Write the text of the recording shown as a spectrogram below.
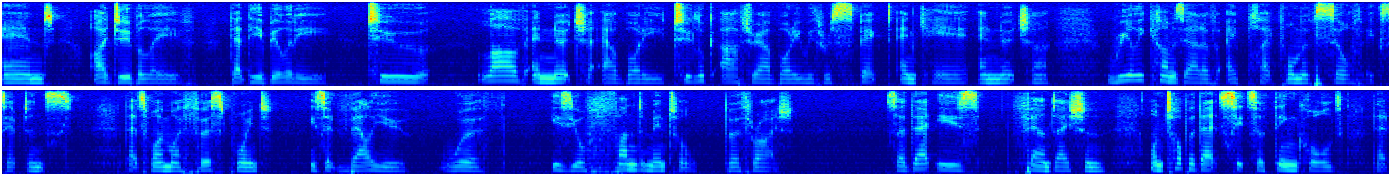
And I do believe that the ability to love and nurture our body, to look after our body with respect and care and nurture, really comes out of a platform of self acceptance. That's why my first point is that value, worth, is your fundamental birthright. So that is foundation. On top of that sits a thing called that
